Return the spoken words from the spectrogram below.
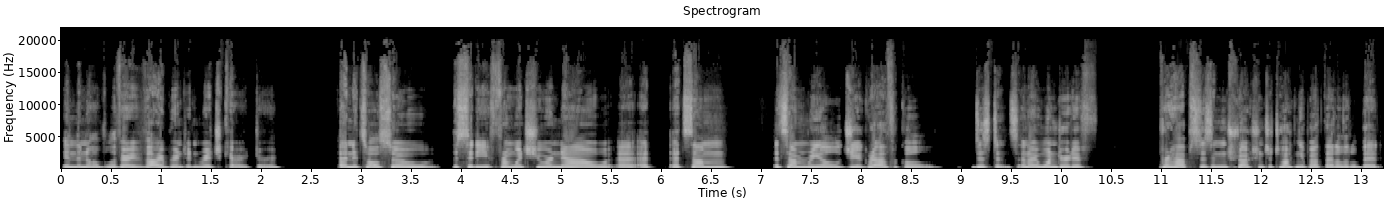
in the novel, a very vibrant and rich character. And it's also a city from which you are now uh, at, at some at some real geographical distance. And I wondered if perhaps as an introduction to talking about that a little bit,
